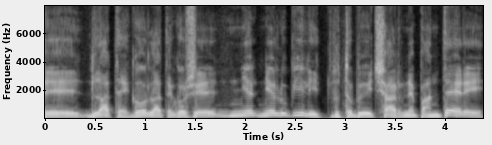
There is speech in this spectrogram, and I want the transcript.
y, dlatego, dlatego, że nie, nie lubili. To były czarne pantery,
